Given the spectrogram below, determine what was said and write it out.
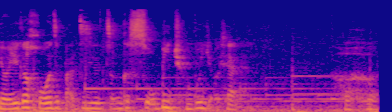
有一个猴子把自己的整个手臂全部咬下来了，呵呵呵。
